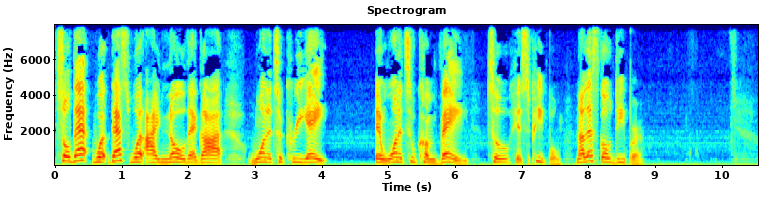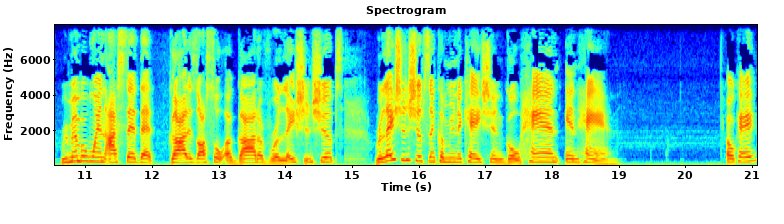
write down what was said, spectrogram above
So that what that's what I know that God wanted to create and wanted to convey to his people. Now let's go deeper. Remember when I said that God is also a God of relationships? Relationships and communication go hand in hand. Okay?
